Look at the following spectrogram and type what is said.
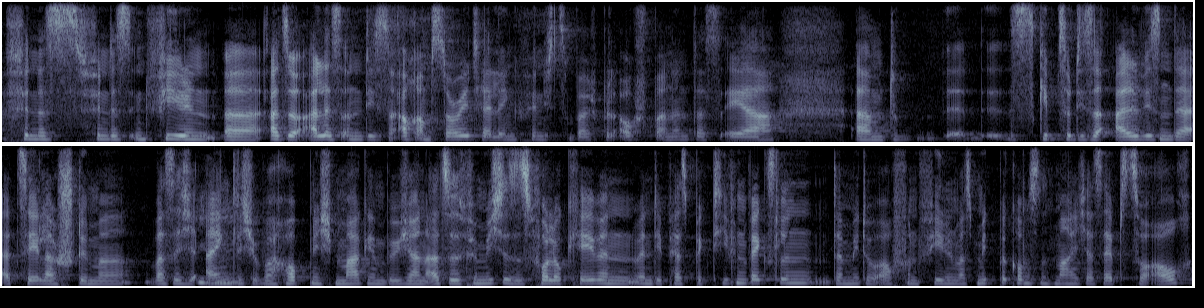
finde es, find es in vielen, äh, also alles an diesem, auch am Storytelling finde ich zum Beispiel auch spannend, dass er Ähm, du, äh, es gibt so diese allwissende Erzählerstimme, was ich mhm. eigentlich überhaupt nicht mag in Büchern. Also für mich ist es voll okay, wenn, wenn die Perspektiven wechseln, damit du auch von vielen was mitbekommst. Das mache ich ja selbst so auch.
